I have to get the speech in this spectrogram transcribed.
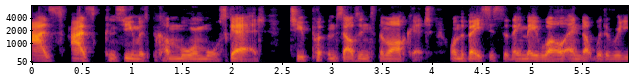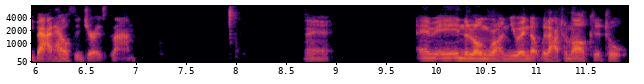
as as consumers become more and more scared to put themselves into the market on the basis that they may well end up with a really bad health insurance plan. Uh, in the long run, you end up without a market at all.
